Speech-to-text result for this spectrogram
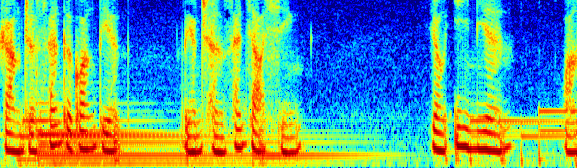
让这三个光点连成三角形，用意念往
